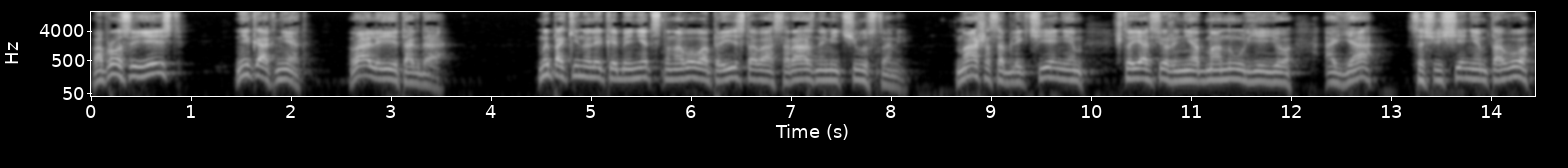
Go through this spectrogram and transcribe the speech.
Вопросы есть? Никак нет. Вали тогда. Мы покинули кабинет станового пристава с разными чувствами. Маша с облегчением, что я все же не обманул ее, а я с ощущением того,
